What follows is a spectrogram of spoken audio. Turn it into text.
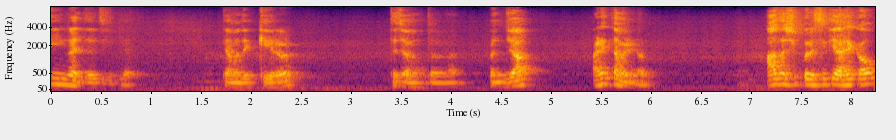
तीन राज्यात जिंकल्या. त्यामध्ये केरळ त्याच्यानंतर पंजाब आणि तामिळनाडू. आज अशी परिस्थिती आहे का हो?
